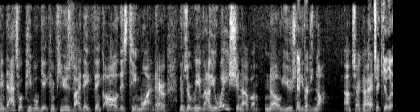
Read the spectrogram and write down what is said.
And that's what people get confused by. They think, oh, this team won. There, there's a reevaluation of them. No, usually per- there's not. I'm sorry, go ahead. Particular,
